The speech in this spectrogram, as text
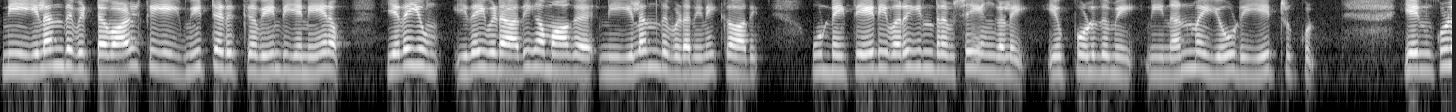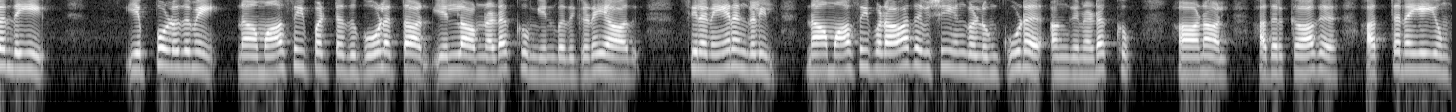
நீ இழந்துவிட்ட வாழ்க்கையை மீட்டெடுக்க வேண்டிய நேரம். எதையும் இதைவிட அதிகமாக நீ இழந்துவிட நினைக்காதே. உன்னை தேடி வருகின்ற விஷயங்களை எப்பொழுதுமே நீ நன்மையோடு ஏற்றுக்கொள். என் குழந்தையே எப்பொழுதுமே நாம் ஆசைப்பட்டது போலத்தான் எல்லாம் நடக்கும் என்பது கிடையாது. சில நேரங்களில் நாம் ஆசைப்படாத விஷயங்களும் கூட அங்கு நடக்கும். ஆனால் அதற்காக அத்தனையையும்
